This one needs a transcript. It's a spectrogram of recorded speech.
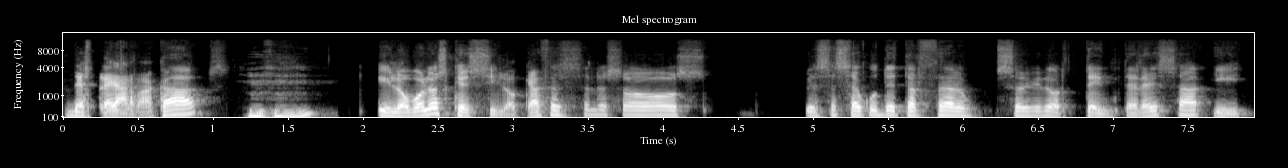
desplegar backups. Y lo bueno es que si lo que haces en esos ese segundo y tercer servidor te interesa y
